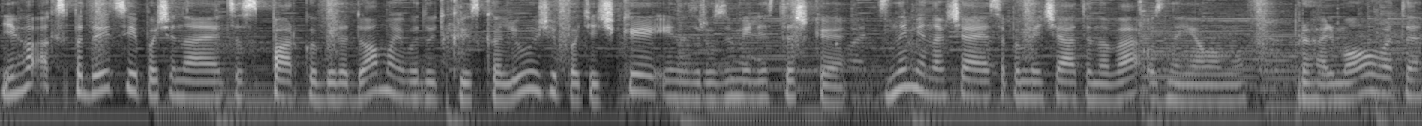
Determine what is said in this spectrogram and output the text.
Його експедиції починаються з парку біля дому і ведуть крізь калюжі, потічки і незрозумілі стежки. З ним я навчаюся помічати нове у знайомому, пригальмовувати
